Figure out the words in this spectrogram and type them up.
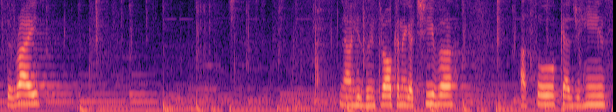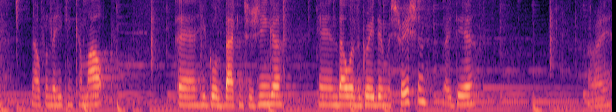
to the right. Now he's doing troca negativa, passou, queda de rins. Now from there he can come out and he goes back into ginga. And that was a great demonstration right there. All right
